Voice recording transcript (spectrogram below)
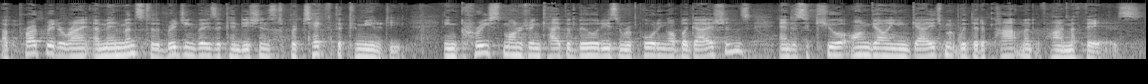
appropriate amendments to the bridging visa conditions to protect the community, increase monitoring capabilities and reporting obligations, and to secure ongoing engagement with the Department of Home Affairs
